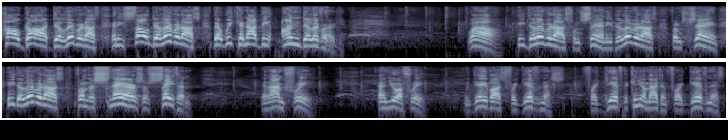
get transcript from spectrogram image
how God delivered us. And He so delivered us that we cannot be undelivered. Wow. He delivered us from sin. He delivered us from shame. He delivered us from the snares of Satan. And I'm free. And you are free. He gave us forgiveness. Forgiveness. Can you imagine forgiveness?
